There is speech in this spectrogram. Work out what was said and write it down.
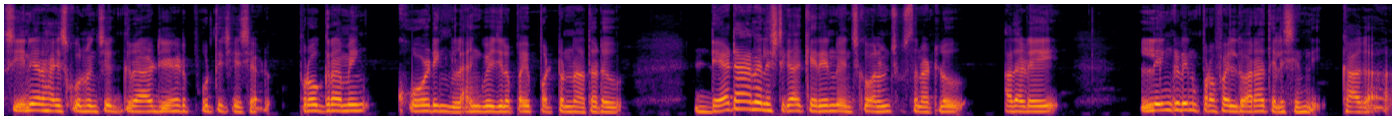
సీనియర్ హై స్కూల్ నుంచి గ్రాడ్యుయేట్ పూర్తి చేశాడు. ప్రోగ్రామింగ్ కోడింగ్ లాంగ్వేజ్లపై పట్టున్న అతడు డేటా అనలిస్ట్గా కెరీర్ను ఎంచుకోవాలని చూస్తున్నట్లు అతడి లింక్డ్ ఇన్ ప్రొఫైల్ ద్వారా తెలిసింది. కాగా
